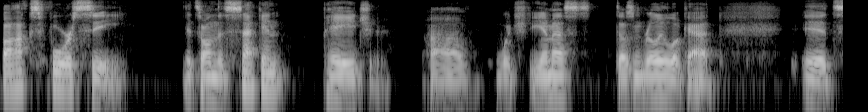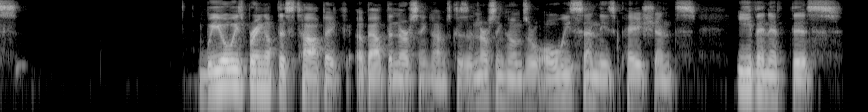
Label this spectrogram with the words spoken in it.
box 4C. It's on the second page uh, which EMS doesn't really look at. It's we always bring up this topic about the nursing homes because the nursing homes will always send these patients even if this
